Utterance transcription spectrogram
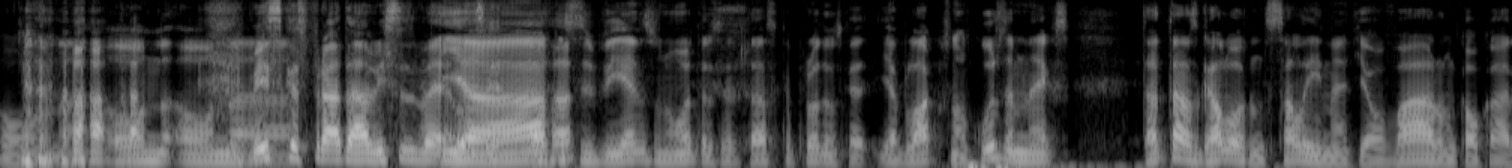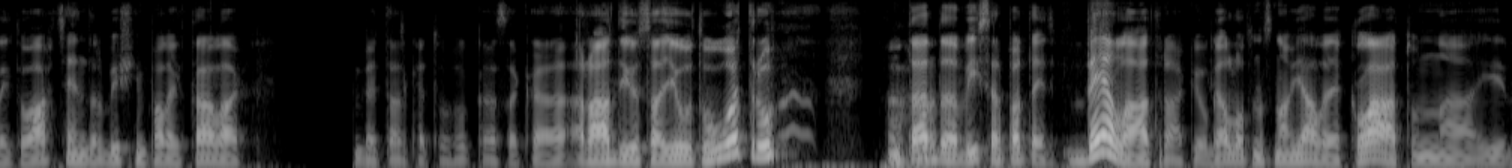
Un, un, un, viss, kas prātā, visas vēl. Jā, jā, tas ir viens, un otrs ir tas, ka, protams, ka, ja blakus nav kurzemnieks, tad tās galotnes salīmēt jau var, un kaut kā arī to akcentu ar bišķiņu paliek tālāk. Bet tad, kad tu, saka, rādījusā jūti otru, tad uh, viss var pateikt vēl ātrāk, jo galotnes nav jāliek klāt un uh, ir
